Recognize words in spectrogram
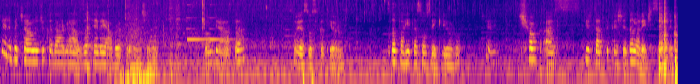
Şöyle bıçağın ucu kadar biraz da tereyağı bırakıyorum içine. Son biraz da soya sos katıyorum. Da fajita sos ekliyorum. Şöyle çok az bir tatlı kaşığı da nar ekşisi ekledim.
